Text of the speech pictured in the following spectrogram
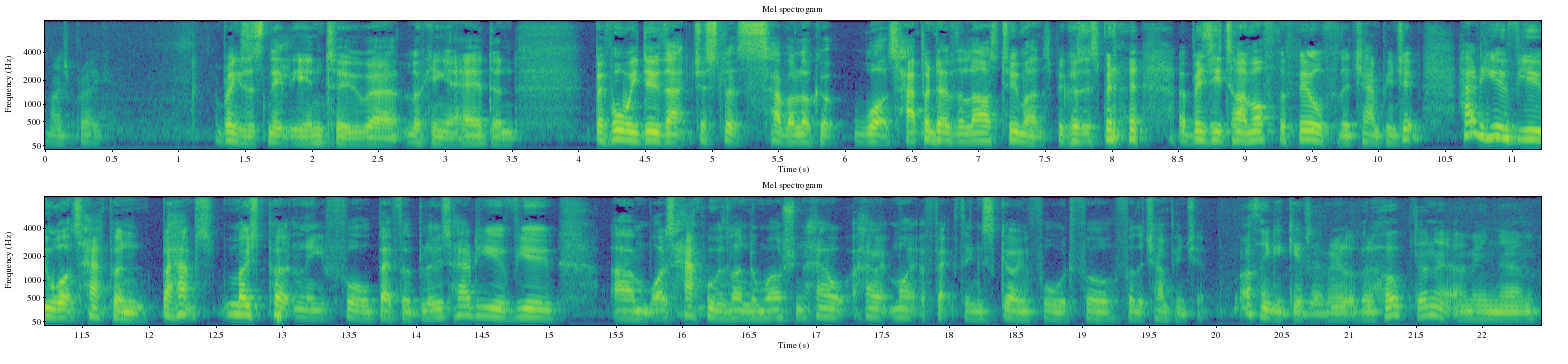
nice break. It brings us neatly into uh, looking ahead, and before we do that, just let's have a look at what's happened over the last two months because it's been a busy time off the field for the championship. How do you view what's happened? Perhaps most pertinently for Bedford Blues, how do you view um, has happened with London Welsh and how, how it might affect things going forward for, for the championship? Well, I think it gives everyone a little bit of hope, doesn't it? I mean, um,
